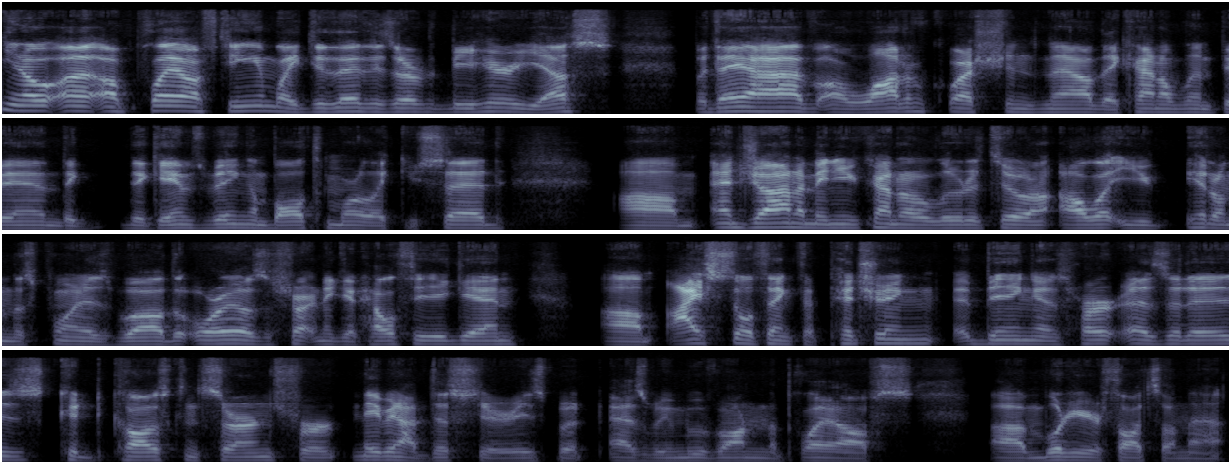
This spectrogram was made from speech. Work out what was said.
you know, a, a playoff team. Like, do they deserve to be here? Yes. But they have a lot of questions now. They kind of limp in. The the game's being in Baltimore, like you said. Um, and John, I mean, you kind of alluded to, I'll let you hit on this point as well. The Orioles are starting to get healthy again. Um, I still think the pitching uh, being as hurt as it is could cause concerns for maybe not this series, but as we move on in the playoffs. Um, what are your thoughts on that?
